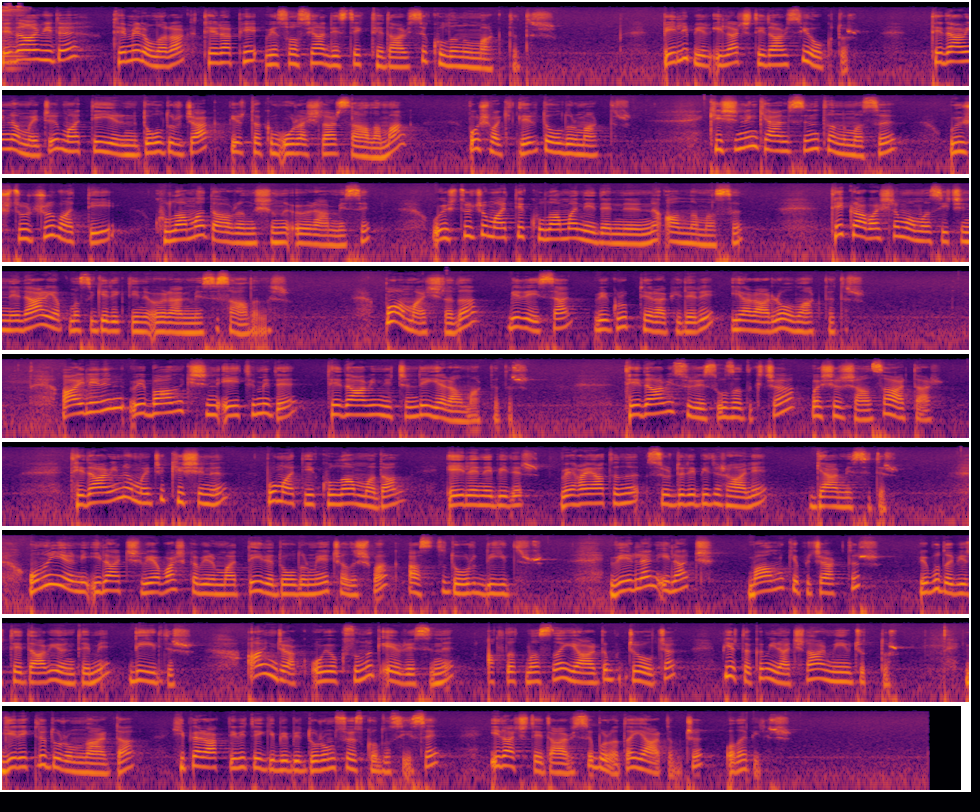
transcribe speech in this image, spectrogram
Tedavide temel olarak terapi ve sosyal destek tedavisi kullanılmaktadır. Belli bir ilaç tedavisi yoktur. Tedavinin amacı madde yerini dolduracak bir takım uğraşlar sağlamak, boş vakitleri doldurmaktır. Kişinin kendisini tanıması, uyuşturucu maddeyi kullanma davranışını öğrenmesi, uyuşturucu madde kullanma nedenlerini anlaması, tekrar başlamaması için neler yapması gerektiğini öğrenmesi sağlanır. Bu amaçla da bireysel ve grup terapileri yararlı olmaktadır. Ailenin ve bağımlı kişinin eğitimi de tedavinin içinde yer almaktadır. Tedavi süresi uzadıkça başarı şansı artar. Tedavinin amacı kişinin bu maddeyi kullanmadan eğlenebilir ve hayatını sürdürebilir hale gelmesidir. Onun yerini ilaç veya başka bir madde ile doldurmaya çalışmak aslında doğru değildir. Verilen ilaç bağımlılık yapacaktır ve bu da bir tedavi yöntemi değildir. Ancak o yoksunluk evresini atlatmasına yardımcı olacak bir takım ilaçlar mevcuttur. Gerekli durumlarda hiperaktivite gibi bir durum söz konusu ise ilaç tedavisi burada yardımcı olabilir.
